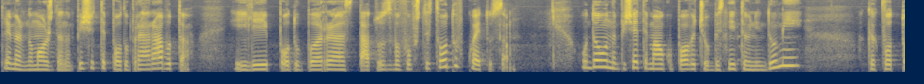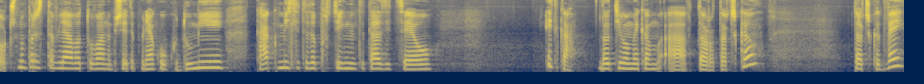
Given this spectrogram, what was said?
Примерно може да напишете по-добра работа или по-добър статус в обществото, в което съм – Отдолу напишете малко повече обяснителни думи, какво точно представлява това, напишете по няколко думи, как мислите да постигнете тази цел. И така, да отиваме към а, втора точка. Точка 2.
